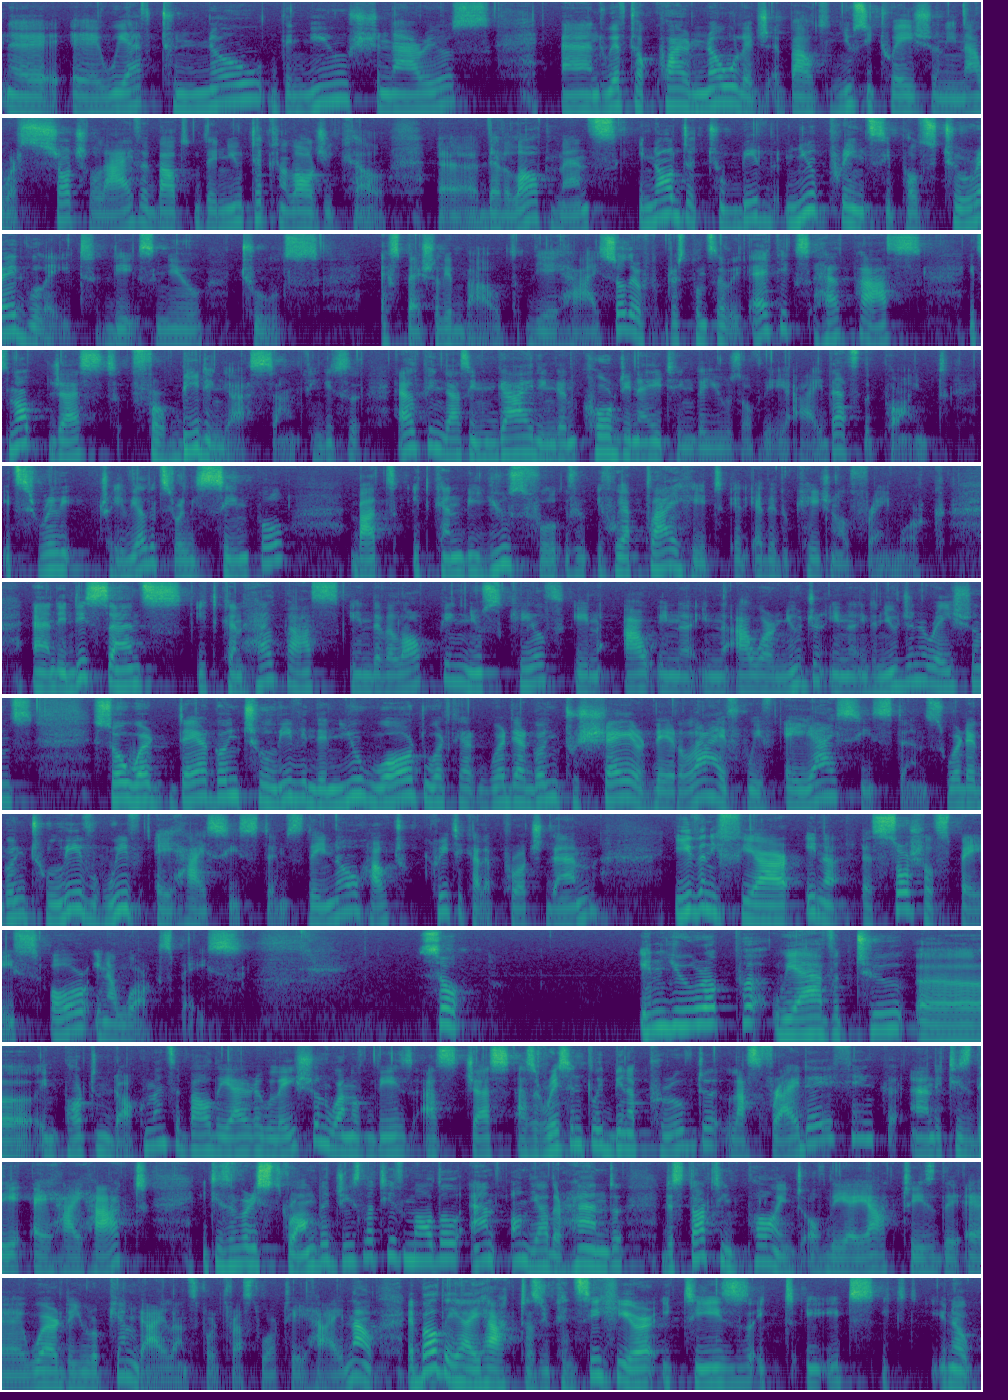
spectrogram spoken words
uh, uh, we have to know the new scenarios and we have to acquire knowledge about new situation in our social life, about the new technological uh, developments in order to build new principles to regulate these new tools, especially about the AI. So the responsibility ethics help us it's not just forbidding us something, it's helping us in guiding and coordinating the use of the AI. That's the point. It's really trivial, it's really simple, but it can be useful if, if we apply it in an educational framework. And in this sense, it can help us in developing new skills in our, in, in our new, in, in, the new generations. So where they are going to live in the new world, where they're, where they're going to share their life with AI systems, where they're going to live with AI systems. They know how to critically approach them, even if we are in a, a social space or in a workspace. So in Europe, we have two uh, important documents about the AI regulation. One of these has just has recently been approved last Friday, I think, and it is the AI Act. It is a very strong legislative model, and on the other hand, the starting point of the AI Act is the, uh, where the European guidelines for trustworthy AI. Now, about the AI Act, as you can see here, it is, it, it's, it, you know,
